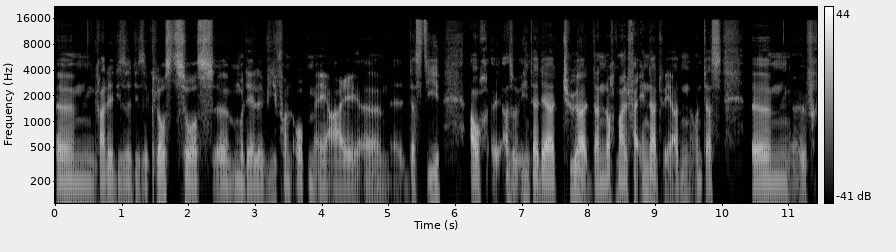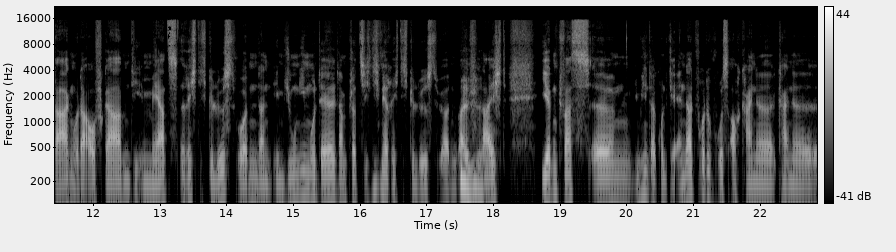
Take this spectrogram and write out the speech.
ähm, gerade diese, diese Closed-Source-Modelle äh, wie von OpenAI, äh, dass die auch äh, also hinter der Tür dann nochmal verändert werden und dass ähm, Fragen oder Aufgaben, die im März richtig gelöst wurden, dann im Juni-Modell dann plötzlich nicht mehr richtig gelöst werden, weil mhm. vielleicht irgendwas ähm, im Hintergrund geändert wurde, wo es auch keine, keine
